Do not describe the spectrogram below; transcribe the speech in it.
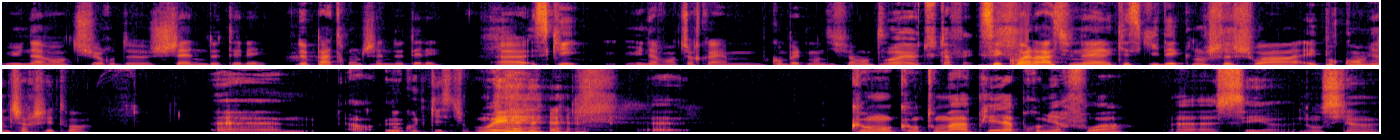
une aventure de chaîne de télé, de patron de chaîne de télé? Euh, ce qui est une aventure quand même complètement différente. Ouais, tout à fait. C'est quoi le rationnel? Qu'est-ce qui déclenche le choix? Et pourquoi on vient de chercher toi? Euh, alors, Beaucoup de questions. Oui. euh, quand, quand on m'a appelé la première fois, euh, c'est euh, l'ancien euh,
